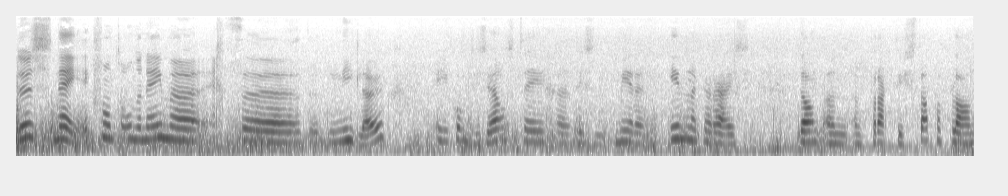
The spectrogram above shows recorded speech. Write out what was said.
Dus nee, ik vond ondernemen echt uh, niet leuk. Je komt jezelf tegen. Het is meer een innerlijke reis dan een, een praktisch stappenplan.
